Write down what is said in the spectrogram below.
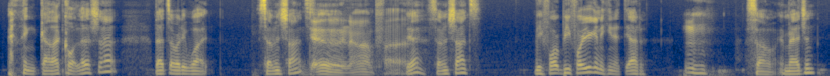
and then cada cola a shot. That's already what seven shots. Dude, no, I'm fine. Yeah, seven shots before before you're gonna jinetear. Mm-hmm. So imagine,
